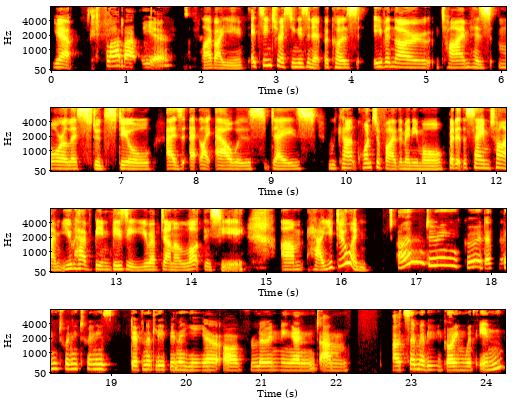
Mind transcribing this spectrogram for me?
yeah. Fly by the year. Fly by year. It's interesting, isn't it? Because even though time has more or less stood still as like hours, days, we can't quantify them anymore. But at the same time, you have been busy. You have done a lot this year. Um, how are you doing? I'm doing good. I think 2020 has definitely been a year of learning and um, I would say maybe going within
